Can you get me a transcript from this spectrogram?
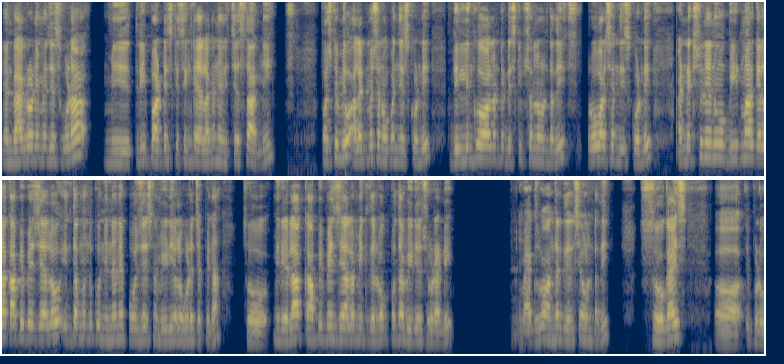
నేను బ్యాక్గ్రౌండ్ ఇమేజెస్ కూడా మీ త్రీ పార్టీస్కి సింక్ అయ్యేలాగా నేను ఇచ్చేస్తా అన్ని. ఫస్ట్ మీరు అలర్ట్ మెషన్ ఓపెన్ చేసుకోండి. దీని లింక్ కావాలంటే డిస్క్రిప్షన్లో ఉంటుంది. ప్రో వర్షన్ తీసుకోండి. అండ్ నెక్స్ట్ నేను బీట్ మార్క్ ఎలా కాపీ పేస్ట్ చేయాలో ఇంత ముందుకు నిన్ననే పోస్ట్ చేసిన వీడియోలో కూడా చెప్పిన. సో మీరు ఎలా కాపీ పేస్ట్ చేయాలో మీకు తెలియకపోతే వీడియో చూడండి. మ్యాక్సిమం అందరికి తెలిసే ఉంటుంది. సో గైస్ ఇప్పుడు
